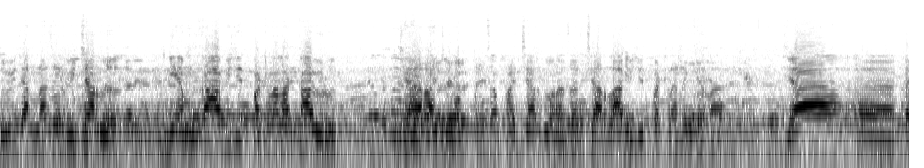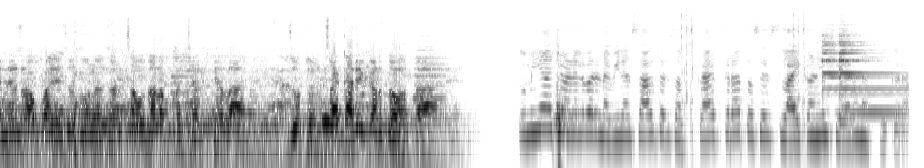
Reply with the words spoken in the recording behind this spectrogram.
तुम्ही त्यांना जर विचारलं नेमका अभिजित पटलाला का विरोध? ज्या राजबापूंचा प्रचार दोन हजार चारला अभिजित पटलानं केला ज्या कल्याणराव काळेचा दोन हजार चौदाला प्रचार केला जो तुमचा कार्यकर्ता होता. तुम्ही या चॅनलवर नवीन असाल तर सबस्क्राईब करा तसेच लाईक आणि शेअर नक्की करा.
